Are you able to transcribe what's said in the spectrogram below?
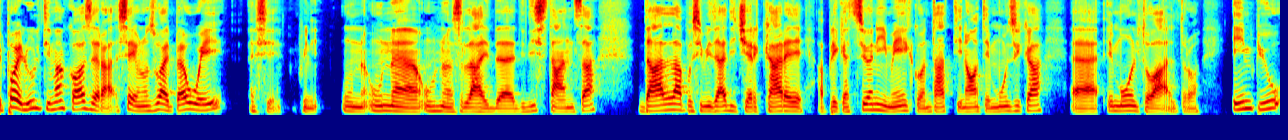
E poi l'ultima cosa era, sei uno swipe away, eh sì, quindi un, un, uno slide di distanza dalla possibilità di cercare applicazioni, email, contatti, note, musica eh, e molto altro. E in più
